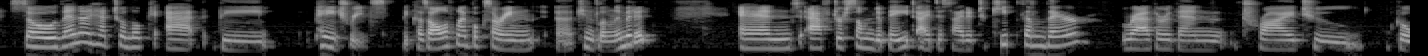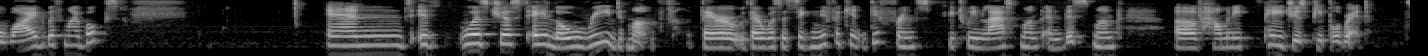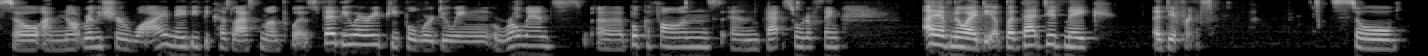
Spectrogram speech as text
So then I had to look at the page reads because all of my books are in uh, Kindle Unlimited. And after some debate, I decided to keep them there rather than try to go wide with my books. And it was just a low read month. There, there was a significant difference between last month and this month of how many pages people read. So I'm not really sure why. Maybe because last month was February, people were doing romance uh, bookathons and that sort of thing. I have no idea, but that did make a difference. So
